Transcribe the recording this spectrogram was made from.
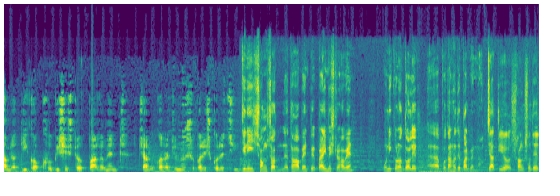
আমরা দ্বিকক্ষ বিশিষ্ট পার্লামেন্ট চালু করার জন্য সুপারিশ করেছি। যিনি সংসদ নেতা হবেন প্রাইম মিনিস্টার হবেন উনি কোনো দলের প্রধান হতে পারবেন না। জাতীয় সংসদের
